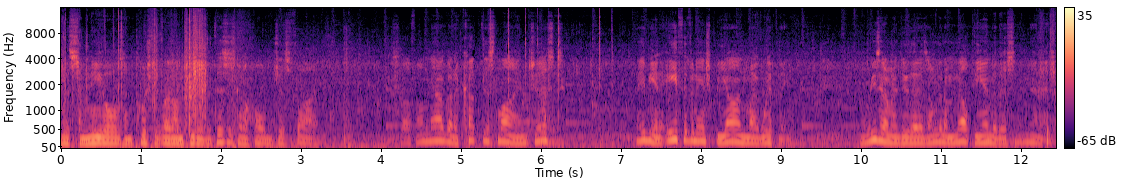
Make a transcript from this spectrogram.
with some needles and pushed it right on through, but this is going to hold just fine. So if I'm now going to cut this line just maybe an eighth of an inch beyond my whipping. The reason I'm going to do that is I'm going to melt the end of this in a minute.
